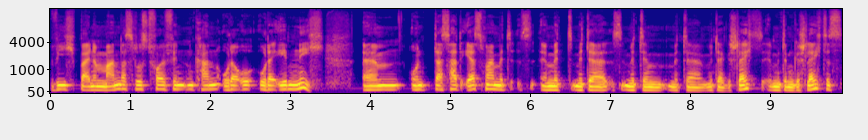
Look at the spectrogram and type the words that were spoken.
wie ich bei einem Mann das lustvoll finden kann oder, oder eben nicht. Ähm, und das hat erstmal mit, mit, mit der, mit dem, mit der, mit der Geschlecht, mit dem Geschlecht des,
